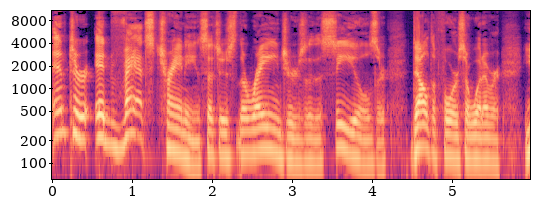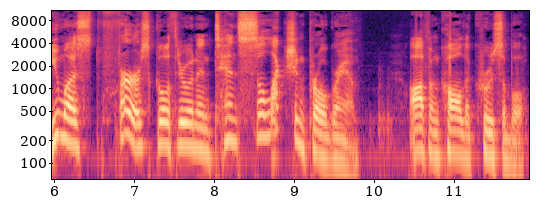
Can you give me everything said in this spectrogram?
enter advanced training, such as the Rangers or the SEALs or Delta Force or whatever, you must first go through an intense selection program, often called a crucible.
